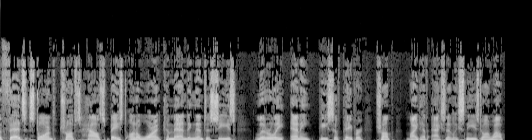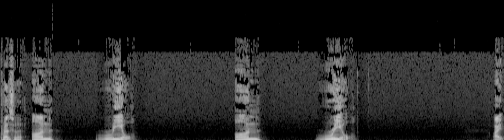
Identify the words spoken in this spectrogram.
The feds stormed Trump's house based on a warrant commanding them to seize literally any piece of paper Trump might have accidentally sneezed on while president. Unreal. Unreal. All right.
